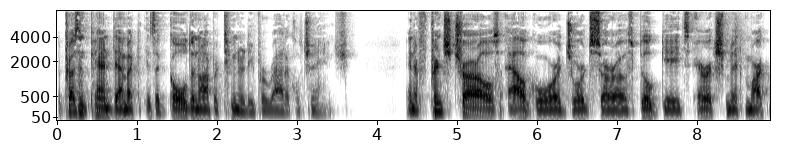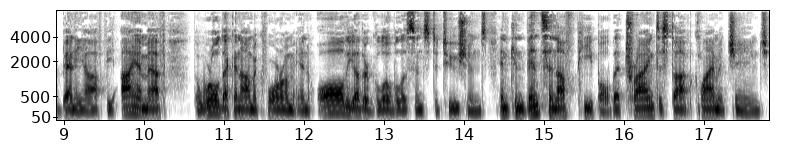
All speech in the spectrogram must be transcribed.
The present pandemic is a golden opportunity for radical change. And if Prince Charles, Al Gore, George Soros, Bill Gates, Eric Schmidt, Marc Benioff, the IMF, the World Economic Forum, and all the other globalist institutions can convince enough people that trying to stop climate change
